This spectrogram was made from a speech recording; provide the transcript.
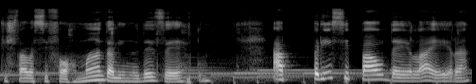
que estava se formando ali no deserto, a principal dela era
